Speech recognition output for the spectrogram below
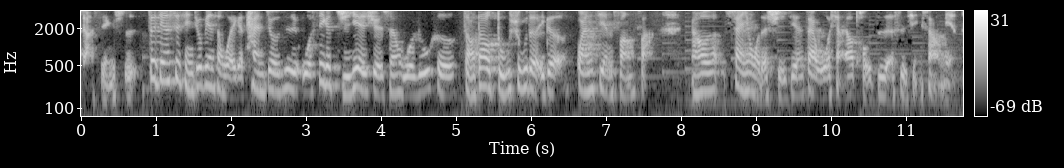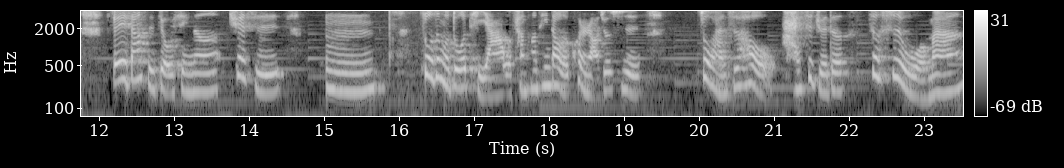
讲心事，这件事情就变成我一个探究，是我是一个职业学生，我如何找到读书的一个关键方法，然后善用我的时间，在我想要投资的事情上面。所以当时九型呢，确实，嗯，做这么多题啊，我常常听到的困扰就是，做完之后还是觉得这是我吗？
